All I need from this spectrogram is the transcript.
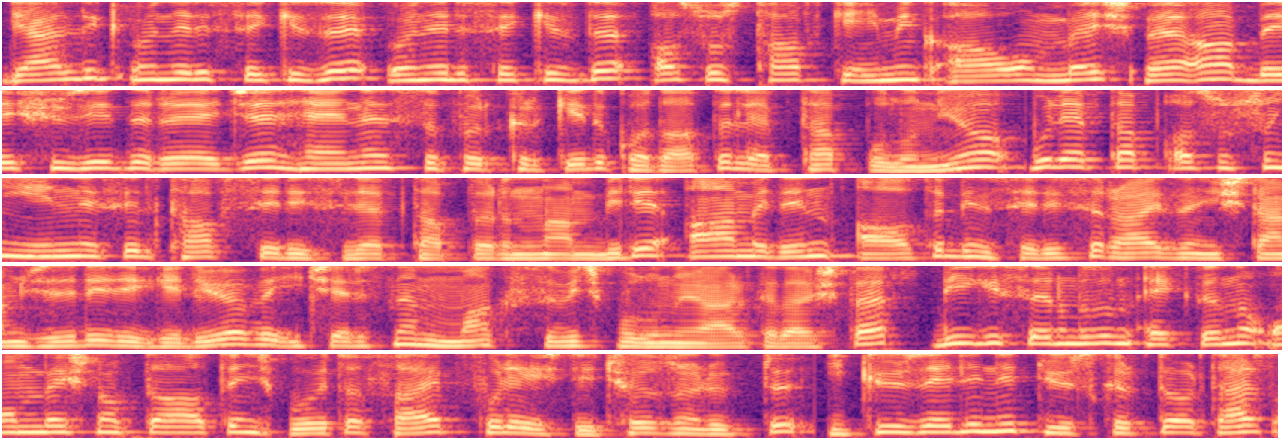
Geldik öneri 8'e. Öneri 8'de Asus TUF Gaming A15 VA507RC HN047 kod adlı laptop bulunuyor. Bu laptop Asus'un yeni nesil TUF serisi laptoplarından biri. AMD'nin 6000 serisi Ryzen işlemcileriyle geliyor ve içerisinde Max Switch bulunuyor arkadaşlar. Bilgisayarımızın ekranı 15.6 inç boyuta sahip Full HD çözünürlüklü 250 nit 144 Hz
